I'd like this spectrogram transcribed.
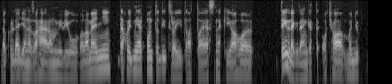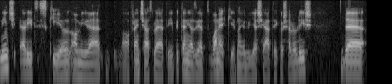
de akkor legyen ez a három millió valamennyi, de hogy miért pont a Detroit adta ezt neki, ahol tényleg rengeteg, hogyha mondjuk nincs elite skill, amire a franchise lehet építeni, azért van egy-két nagyon ügyes játékos elől is, de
